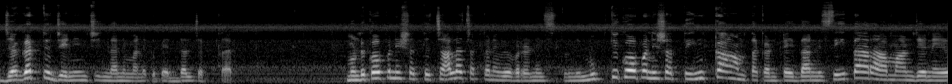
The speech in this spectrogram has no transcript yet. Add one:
జగత్తు జనించిందని మనకు పెద్దలు చెప్తారు. ముండుకోపనిషత్తు చాలా చక్కని వివరణ ఇస్తుంది. ముక్తికోపనిషత్తు ఇంకా అంతకంటే దాన్ని సీతారామాంజనేయ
